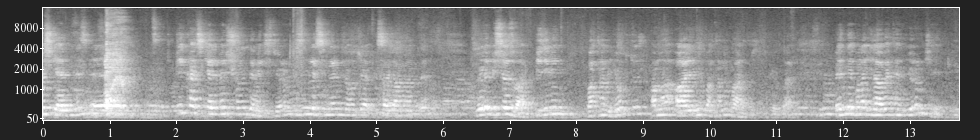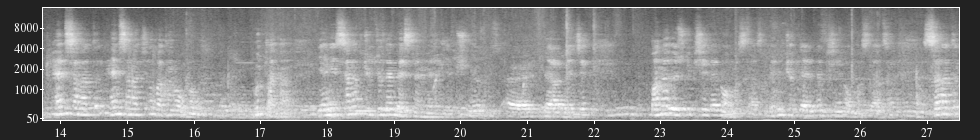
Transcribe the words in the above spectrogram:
hoş geldiniz. Ee, birkaç kelime şunu demek istiyorum. Bizim resimlerimiz hoca kısaca anlattı. Böyle bir söz var. Bilimin vatanı yoktur ama alimin vatanı vardır diyorlar. Ben de buna ilaveten diyorum ki hem sanatın hem sanatçının vatanı olmalı. Mutlaka. Yani sanat kültürden beslenmeli diye düşünüyoruz biz e, beraberce. Bana özgü bir şeylerin olması lazım. Benim köklerimden bir şeyin olması lazım. Sanatın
